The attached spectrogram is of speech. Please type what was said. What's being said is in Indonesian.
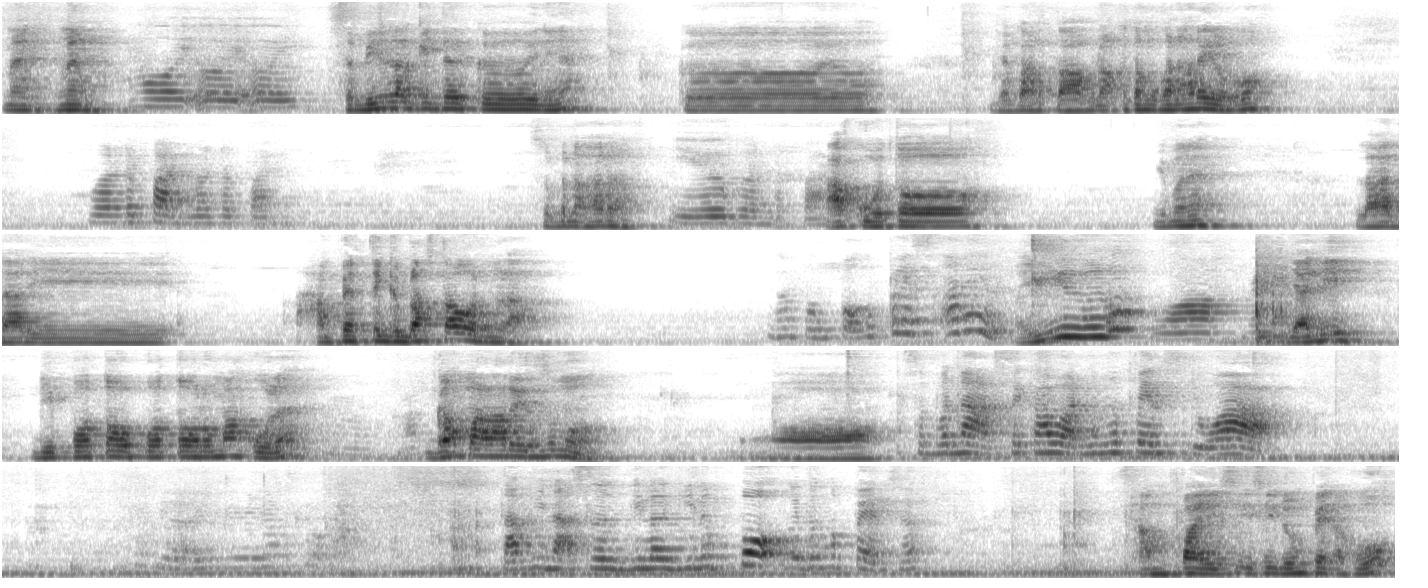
Men, men. Oi, oi, oi. Sebila kita ke ini ya, ke Jakarta, aku nak ketemu kan Ariel kok. Bulan depan, bulan depan. Sebenarnya Iya, bulan depan. aku tuh gimana? Lah dari hampir 13 tahun lah. Ngapa empok kepes Ariel? Iya. Wah, men. Jadi di foto-foto rumahku lah, Hmm. gambar Ariel semua. Oh, Sebenarnya kawan ngefans juga. Tapi nak segila-gila pok gitu ngefans ya. sampai isi-isi dompet aku,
